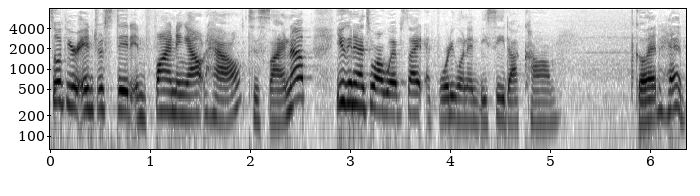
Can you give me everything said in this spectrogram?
So if you're interested in finding out how to sign up, you can head to our website at 41nbc.com. Go ahead, ahead.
